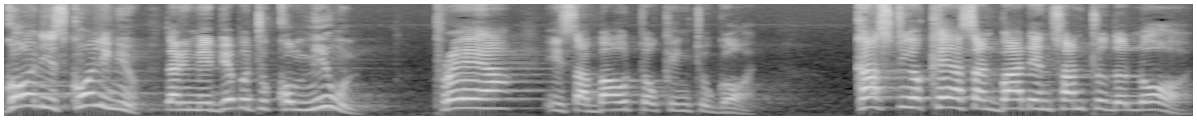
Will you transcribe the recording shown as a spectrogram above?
God is calling you that you may be able to commune. Prayer is about talking to God. Cast your cares and burdens unto the Lord.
